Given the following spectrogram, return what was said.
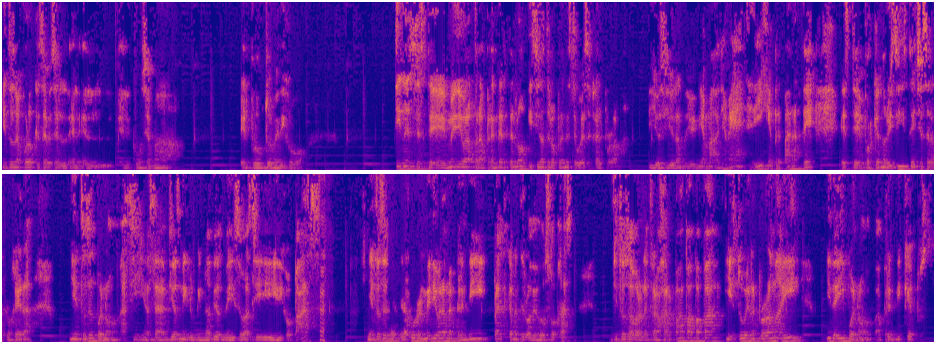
Y entonces me acuerdo que esa vez el, el, el, el ¿cómo se llama? El productor me dijo, tienes este media hora para aprendértelo y si no te lo aprendes te voy a sacar el programa. Y yo sigo llorando, yo y mi mamá, ya me, te dije, prepárate, este, ¿por qué no lo hiciste? Échase la flojera. Y entonces, bueno, así, o sea, Dios me iluminó, Dios me hizo así y dijo, paz. Y entonces, te lo juro, en media hora me aprendí prácticamente lo de dos hojas. Y entonces ahora le trabajar, pa, pa, pa, pa, y estuve en el programa ahí, y de ahí, bueno, aprendí que, pues,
